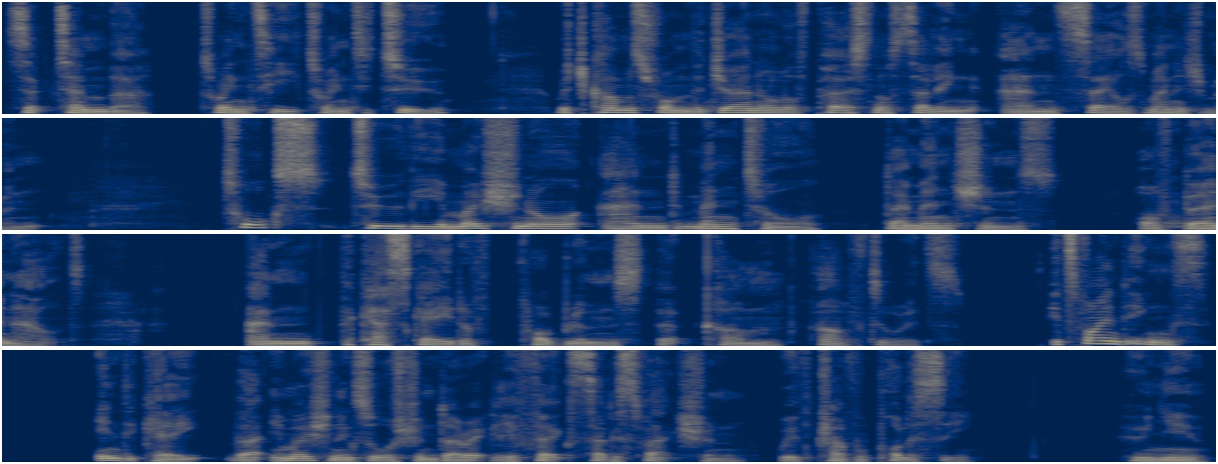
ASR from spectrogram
September 2022, which comes from the Journal of Personal Selling and Sales Management, talks to the emotional and mental dimensions of burnout and the cascade of problems that come afterwards. Its findings indicate that emotional exhaustion directly affects satisfaction with travel policy. Who knew?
